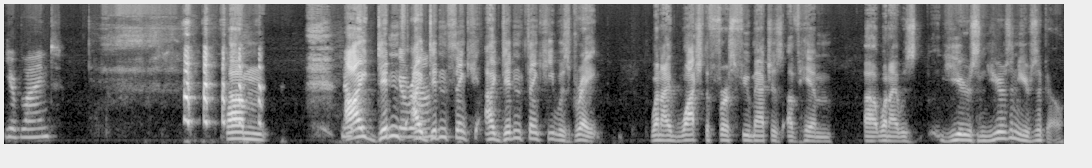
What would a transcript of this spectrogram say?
you're blind. um Nope, I didn't I didn't think I didn't think he was great when I watched the first few matches of him uh, when I was years and years and years ago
